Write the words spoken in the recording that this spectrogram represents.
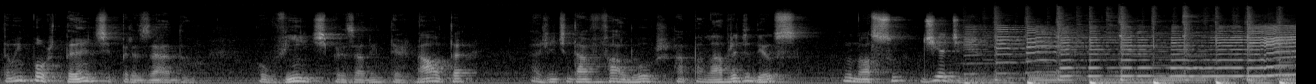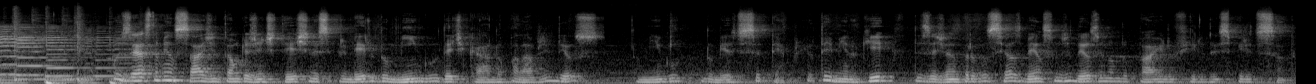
Então é importante, prezado ouvinte, prezado internauta, a gente dar valor à palavra de Deus no nosso dia a dia. Pois é esta mensagem então que a gente deixa nesse primeiro domingo dedicado à palavra de Deus, domingo do mês de setembro. Eu termino aqui desejando para você as bênçãos de Deus em nome do Pai, do Filho e do Espírito Santo.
